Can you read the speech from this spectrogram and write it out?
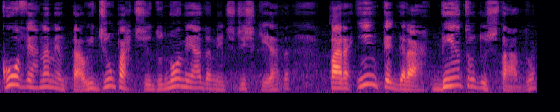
governamental e de um partido, nomeadamente de esquerda, para integrar dentro do Estado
